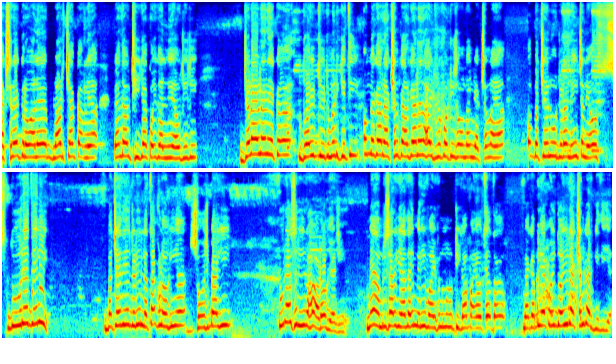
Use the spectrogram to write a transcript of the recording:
ਐਕਸ-ਰੇ ਕਰਵਾ ਲਏ ਬਲੱਡ ਚੈੱਕ ਕਰ ਲਿਆ। ਕਹਿੰਦਾ ਠੀਕ ਆ, ਕੋਈ ਗੱਲ ਨਹੀਂ ਆਓ ਜੀ ਜੀ। ਜਿਹੜਾ ਇਹਨਾਂ ਨੇ ਇੱਕ ਦਵਾਈ ਟ੍ਰੀਟਮੈਂਟ ਕੀਤੀ, ਉਹ ਮੇਗਾ ਰਿਐਕਸ਼ਨ ਕਰ ਗਿਆ, ਇਹਨਾਂ ਨੇ ਹਾਈਡਰੋਕੋਰਟਿਸੋਨ ਦਾ ਇੰਜੈਕਸ਼ਨ ਲਾਇਆ। ਉਹ ਬੱਚੇ ਨੂੰ ਜਿਹੜਾ ਨਹੀਂ ਚੱਲਿਆ, ਉਹ ਦੂਰੇ ਦਿਨ ਹੀ ਬੱਚੇ ਦੀਆਂ ਜਿਹੜੀਆਂ ਲੱਤਾਂ ਖਲੋ ਗਈਆਂ, ਸੋਜ ਪੈ ਗਈ। ਪੂਰਾ ਸਰੀਰ ਹਾਰਡ ਹੋ ਗਿਆ ਜੀ। ਮੈਂ ਅੰਮ੍ਰਿਤਸਰ ਗਿਆ ਤਾਂ ਸੀ ਮੇਰੀ ਵਾਈਫ ਨੂੰ ਮੈਨੂੰ ਟੀਕਾ ਪਾਇਆ ਉੱਥੇ ਤਾਂ। ਮੈਂ ਕਿਹਾ ਵੀ ਇਹ ਕੋਈ ਦਵਾਈ ਰਿਐਕਸ਼ਨ ਕਰ ਗਈ ਦੀ ਹੈ।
